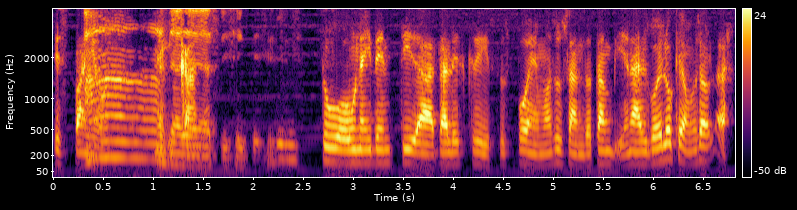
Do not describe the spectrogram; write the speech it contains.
español. Ah, ya, ya, ya, sí, sí, sí, sí. Tuvo una identidad al escribir sus poemas usando también algo de lo que vamos a hablar.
